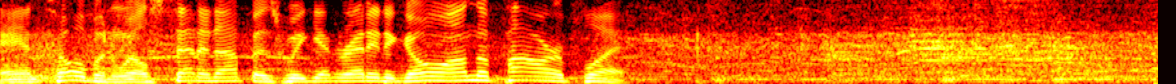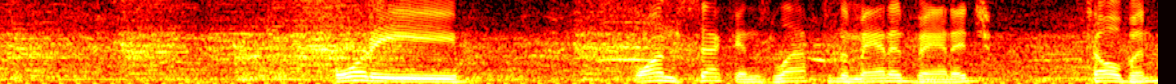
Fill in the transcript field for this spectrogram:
And Tobin will set it up as we get ready to go on the power play. 41 seconds left in the man advantage. Tobin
